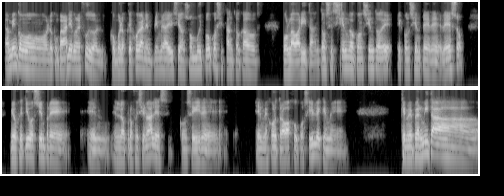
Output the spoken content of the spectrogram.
también como lo compararía con el fútbol, como los que juegan en primera división, son muy pocos y están tocados por la varita. Entonces, siendo consciente de, eh, consciente de, eso, mi objetivo siempre en, lo profesional es conseguir eh, el mejor trabajo posible que me, que me permita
